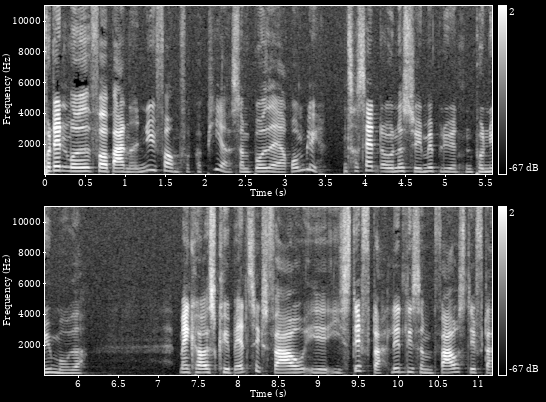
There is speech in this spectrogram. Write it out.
På den måde får barnet en ny form for papir, som både er rummelig, interessant at undersøge med blyanten på nye måder. Man kan også købe ansigtsfarve i, i stifter, lidt ligesom farvestifter,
